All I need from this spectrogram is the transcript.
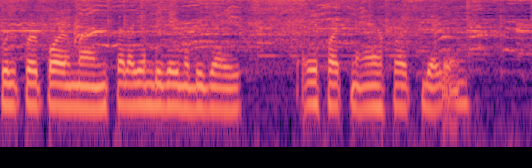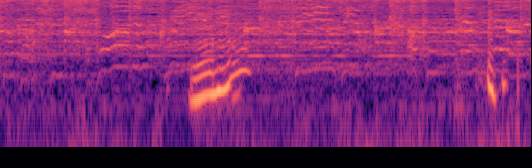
Full performance. Talagang bigay na bigay. Effort na effort. Galing. Mhm.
